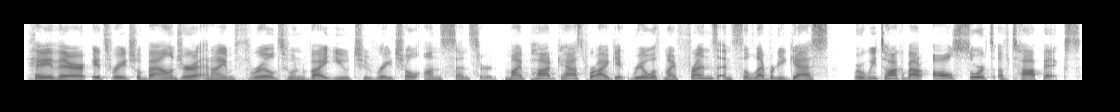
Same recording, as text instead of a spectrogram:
Hey there, it's Rachel Ballinger, and I am thrilled to invite you to Rachel Uncensored, my podcast where I get real with my friends and celebrity guests, where we talk about all sorts of topics.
